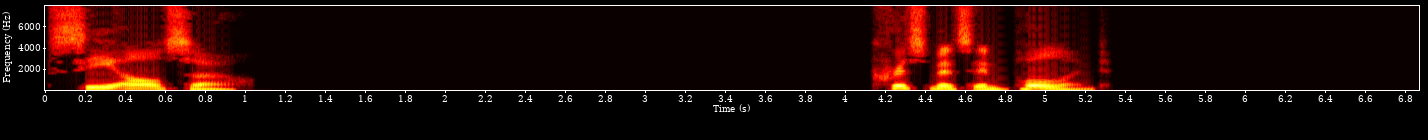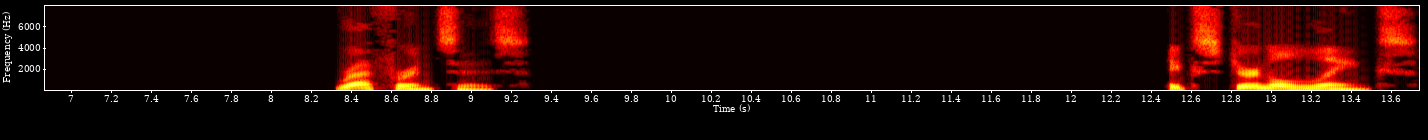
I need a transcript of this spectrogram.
See also Christmas in Poland References External links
